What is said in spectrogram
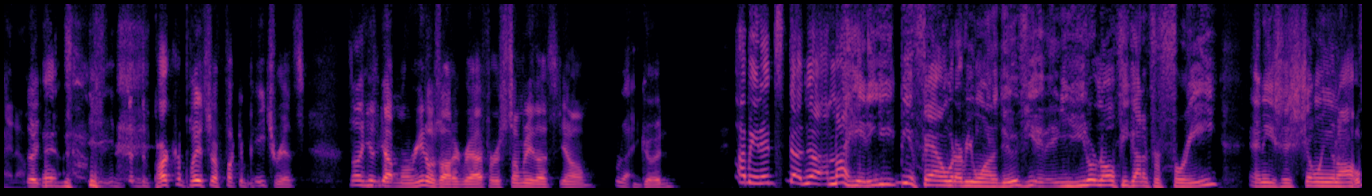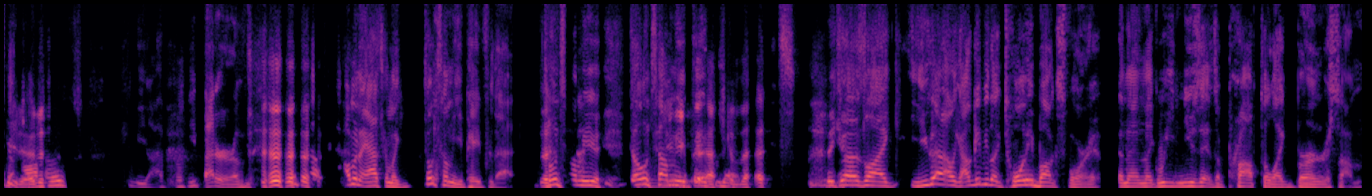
I know. like he, the the Parker plays for fucking Patriots. It's not like he's mm-hmm. got Marino's autograph or somebody that's you know Right. good. I mean, it's no, no, I'm not hating. You can be a fan, whatever you want to do. If you you don't know if he got it for free and he's just showing it I off, hope the he did. offers, Yeah, better. have. I'm gonna ask him like, don't tell me you paid for that. Don't tell me. Don't tell You me you paid for that. that. because like you got like I'll give you like 20 bucks for it, and then like we can use it as a prop to like burn or something.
